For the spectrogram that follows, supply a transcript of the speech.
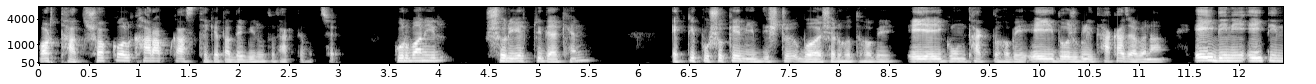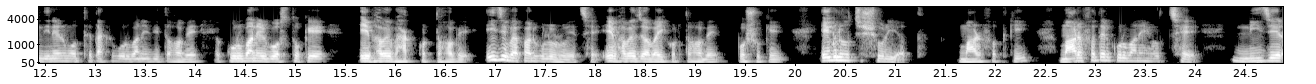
অর্থাৎ সকল খারাপ কাজ থেকে তাদের বিরত থাকতে হচ্ছে। কুরবানির শরীয়তটি দেখেন, একটি পশুকে নির্দিষ্ট বয়সের হতে হবে, এই এই গুণ থাকতে হবে, এই দোষগুলি থাকা যাবে না, এই দিনে এই তিন দিনের মধ্যে তাকে কুরবানি দিতে হবে, কুরবানির গোস্তকে এভাবে ভাগ করতে হবে। এই যে ব্যাপারগুলো রয়েছে, এভাবে জবাই করতে হবে পশুকে। এগুলো হচ্ছে শরীয়ত। মারফত কি? মারফতের কুরবানি হচ্ছে নিজের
